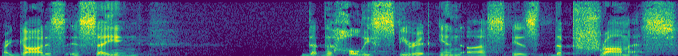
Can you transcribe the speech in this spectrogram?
Right, God is, is saying that the Holy Spirit in us is the promise,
